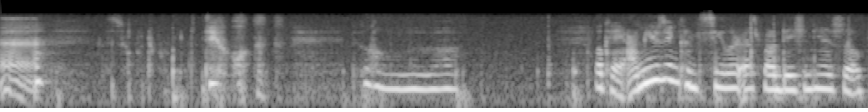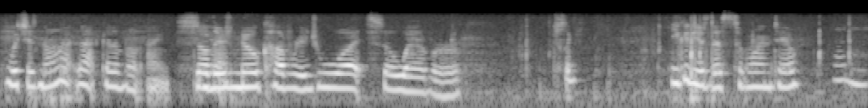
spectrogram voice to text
uh. So much work to do. okay, I'm using concealer as foundation here, so Which is not that good of an idea. so there's no coverage whatsoever. Just like, you could use this to blend too. I know.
